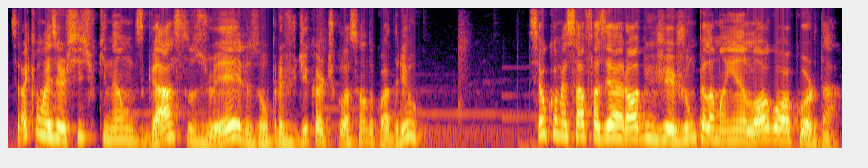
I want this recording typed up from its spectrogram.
Será que é um exercício que não desgasta os joelhos ou prejudica a articulação do quadril? Se eu começar a fazer aeróbio em jejum pela manhã logo ao acordar,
